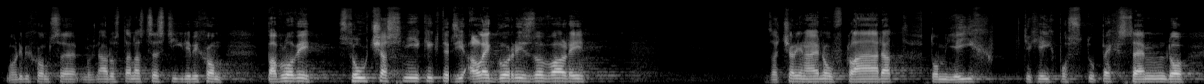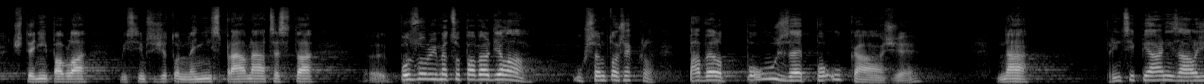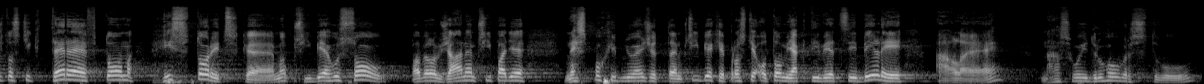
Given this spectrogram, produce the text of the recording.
Mohli bychom se možná dostat na cestí, kdybychom Pavlovi současníky, kteří alegorizovali, začali najednou vkládat v, tom jejich, v těch jejich postupech sem do čtení Pavla. Myslím si, že to není správná cesta. Pozorujme, co Pavel dělá. Už jsem to řekl. Pavel pouze poukáže na principiální záležitosti, které v tom historickém příběhu jsou. Pavel v žádném případě nespochybňuje, že ten příběh je prostě o tom, jak ty věci byly, ale má svoji druhou vrstvu,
